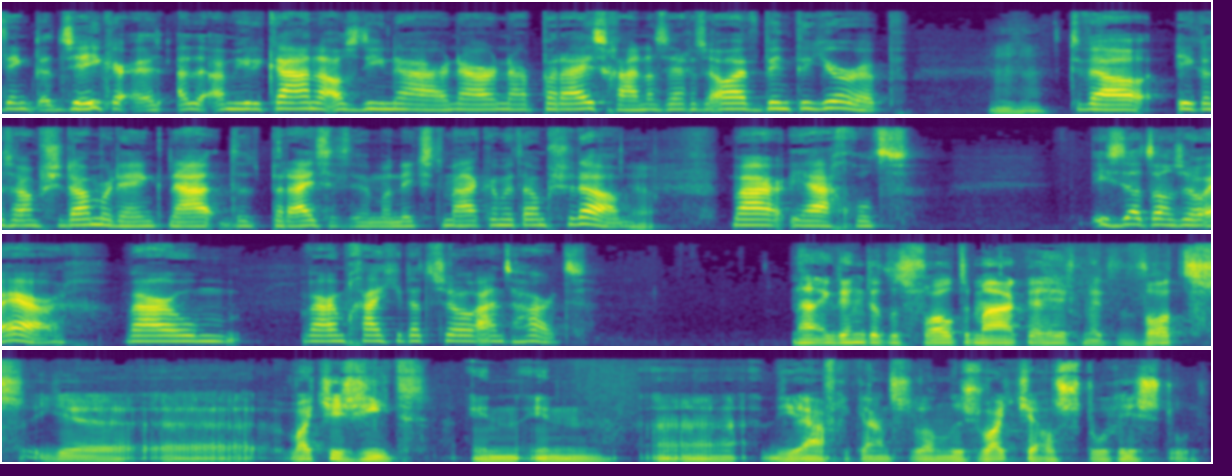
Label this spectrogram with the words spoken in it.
denk dat zeker de Amerikanen, als die naar, naar, naar Parijs gaan, dan zeggen ze: Oh, I've been to Europe. Mhm. Terwijl ik als Amsterdammer denk: Nou, dat Parijs heeft helemaal niks te maken met Amsterdam. Ja. Maar ja, god, is dat dan zo erg? Waarom, waarom gaat je dat zo aan het hart? Nou, ik denk dat het vooral te maken heeft met wat je, eh, wat je ziet in, in eh, die Afrikaanse landen. Dus wat je als toerist doet.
